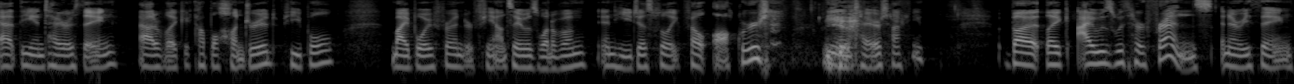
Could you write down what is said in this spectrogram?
at the entire thing out of like a couple hundred people. My boyfriend or fiance was one of them, and he just like felt awkward the Yeah. entire time. But like I was with her friends and everything,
